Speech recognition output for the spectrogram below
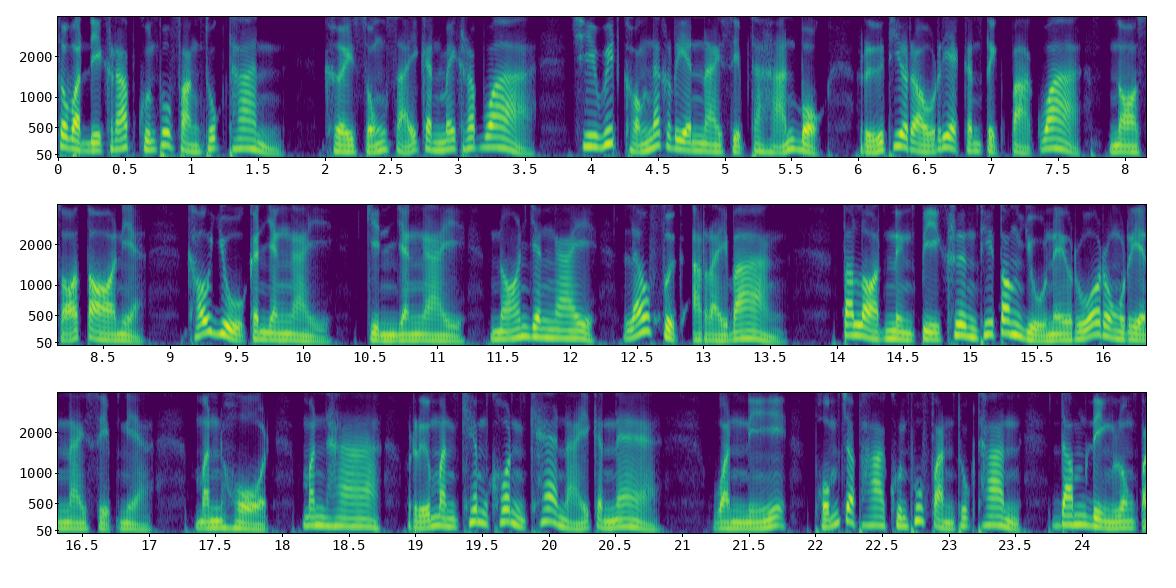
สวัสดีครับคุณผู้ฟังทุกท่าน เคยสงสัยกันไหมครับว่า ชีวิตของนักเรียนนายสิบทหารบก หรือที่เราเรียกกันติดปากว่านอสอตเนี่ยเขาอยู่กันยังไง กินยังไง นอนยังไง แล้วฝึกอะไรบ้าง ตลอดหนึ่งปีครึ่งที่ต้องอยู่ในรั้วโรงเรียนนายสิบเนี่ย มันโหด มันฮาหรือมันเข้มข้นแค่ไหนกันแน่ วันนี้ผมจะพาคุณผู้ฟังทุกท่านดำดิ่งลงไป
